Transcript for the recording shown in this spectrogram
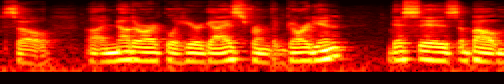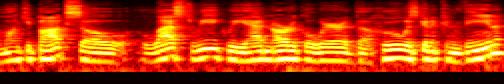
So, uh, another article here, guys, from The Guardian. This is about monkeypox. So, last week we had an article where the WHO was going to convene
